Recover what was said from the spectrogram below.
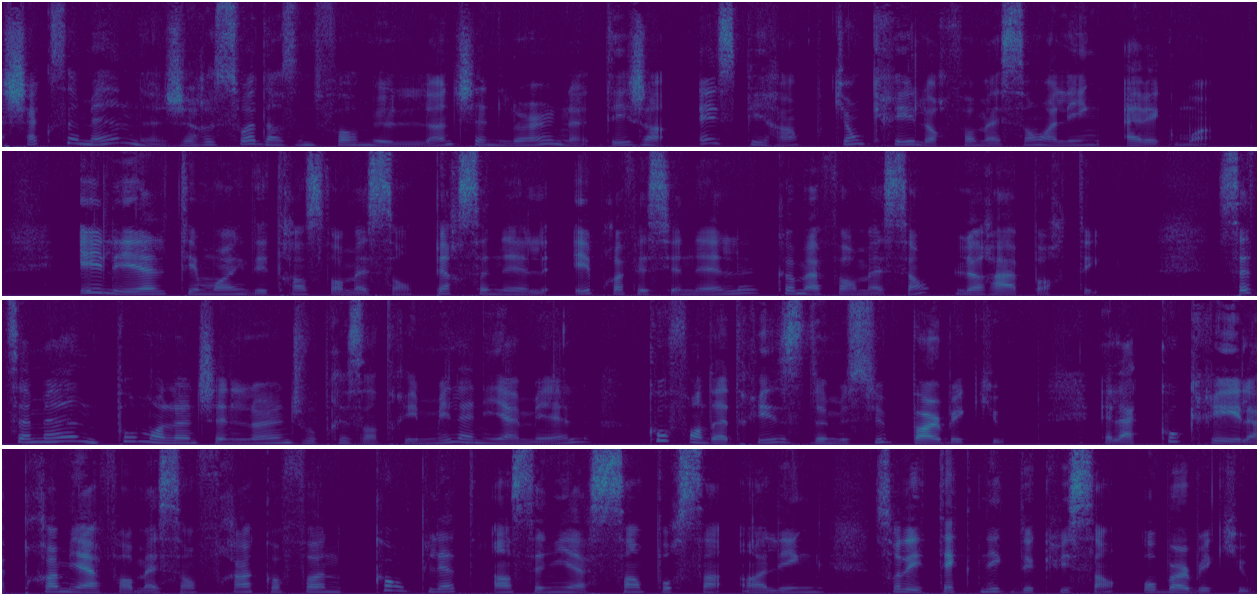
À chaque semaine, je reçois dans une formule Lunch and Learn des gens inspirants qui ont créé leur formation en ligne avec moi. Ils et elles témoignent des transformations personnelles et professionnelles que ma formation leur a apportées. Cette semaine, pour mon Lunch and Learn, je vous présenterai Mélanie Hamel, cofondatrice de Monsieur Barbecue. Elle a co-créé la première formation francophone complète enseignée à 100% en ligne sur les techniques de cuisson au barbecue.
